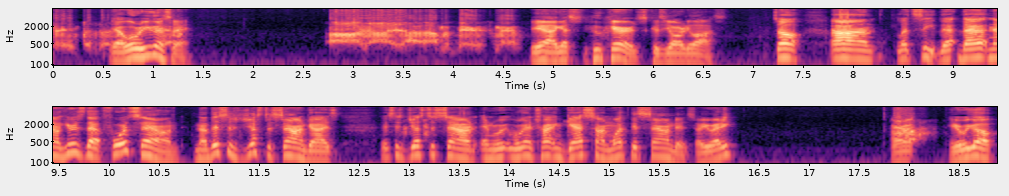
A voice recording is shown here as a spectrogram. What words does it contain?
say. But uh, Yeah, what were you gonna say? Oh, no, I, I, I'm embarrassed, man. Yeah, I guess who cares because you already lost. So um, let's see that that now here's that fourth sound. Now this is just a sound, guys. This is just a sound, and we're, we're gonna try and guess on what this sound is. Are you ready? All right, here we go.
